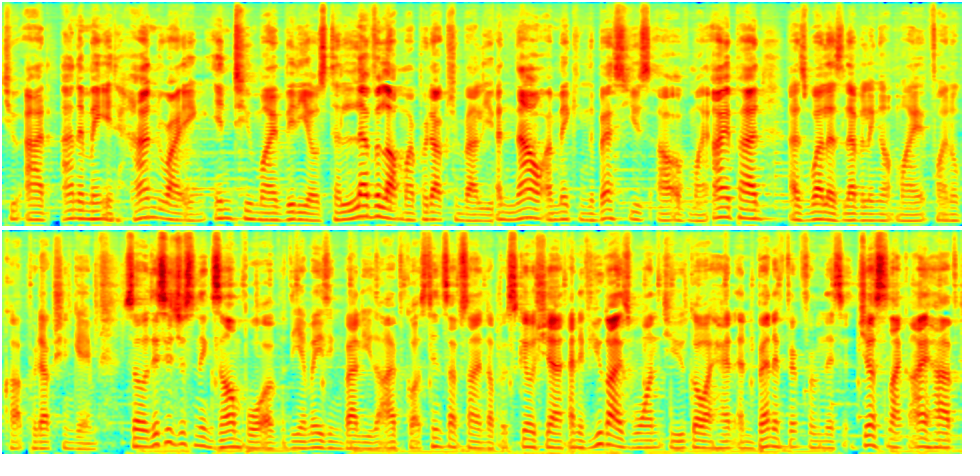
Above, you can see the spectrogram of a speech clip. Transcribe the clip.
to add animated handwriting into my videos to level up my production value and now I'm making the best use out of my iPad as well as leveling up my Final Cut production game. So this is just an example of the amazing value that I've got since I've signed up at Skillshare and if you guys want to go ahead and benefit from this just like I have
